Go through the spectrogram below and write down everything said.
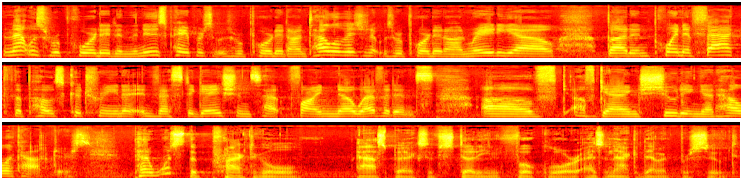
And that was reported in the newspapers, it was reported on television, it was reported on radio. But in point of fact, the post Katrina investigations have, find no evidence of, of gangs shooting at helicopters. Pat, what's the practical aspects of studying folklore as an academic pursuit?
